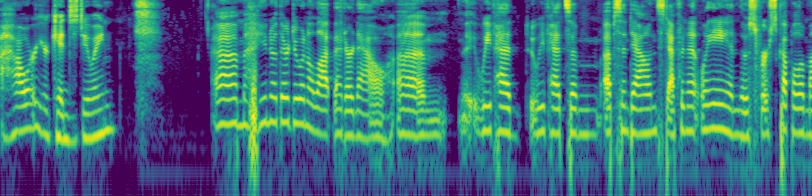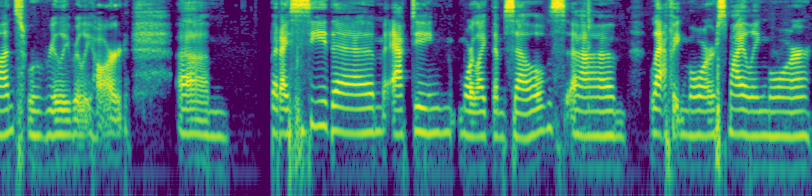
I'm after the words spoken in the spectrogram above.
How are your kids doing? Um, you know, they're doing a lot better now. Um, we've had we've had some ups and downs, definitely, and those first couple of months were really, really hard. Um, but I see them acting more like themselves, um, laughing more, smiling more,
